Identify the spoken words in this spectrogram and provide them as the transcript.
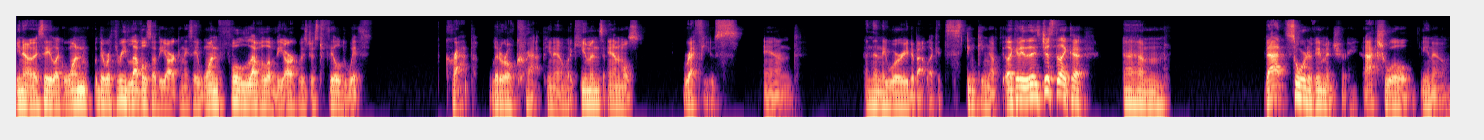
you know they say like one there were three levels of the ark and they say one full level of the ark was just filled with crap literal crap you know like humans animals refuse. And and then they worried about like it's stinking up like I mean, it's just like a um that sort of imagery actual you know.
